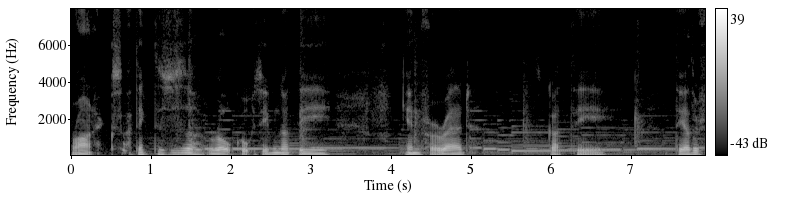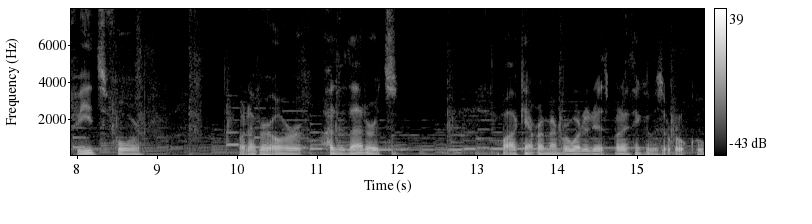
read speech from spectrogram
electronics. I think this is a Roku. It's even got the infrared. It's got the the other feeds for whatever, or either that or it's well, I can't remember what it is, but I think it was a Roku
